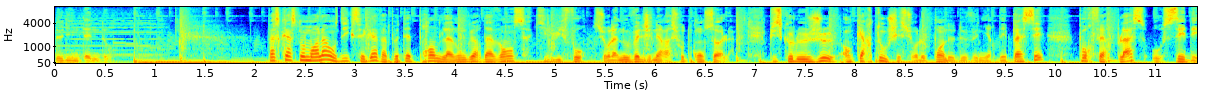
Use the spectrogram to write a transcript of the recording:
de Nintendo. Parce qu'à ce moment-là, on se dit que Sega va peut-être prendre la longueur d'avance qu'il lui faut sur la nouvelle génération de consoles, puisque le jeu en cartouche est sur le point de devenir dépassé pour faire place au CD,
